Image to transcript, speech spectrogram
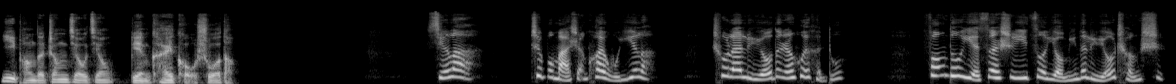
一旁的张娇娇便开口说道：“行了，这不马上快五一了，出来旅游的人会很多。丰都也算是一座有名的旅游城市。”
